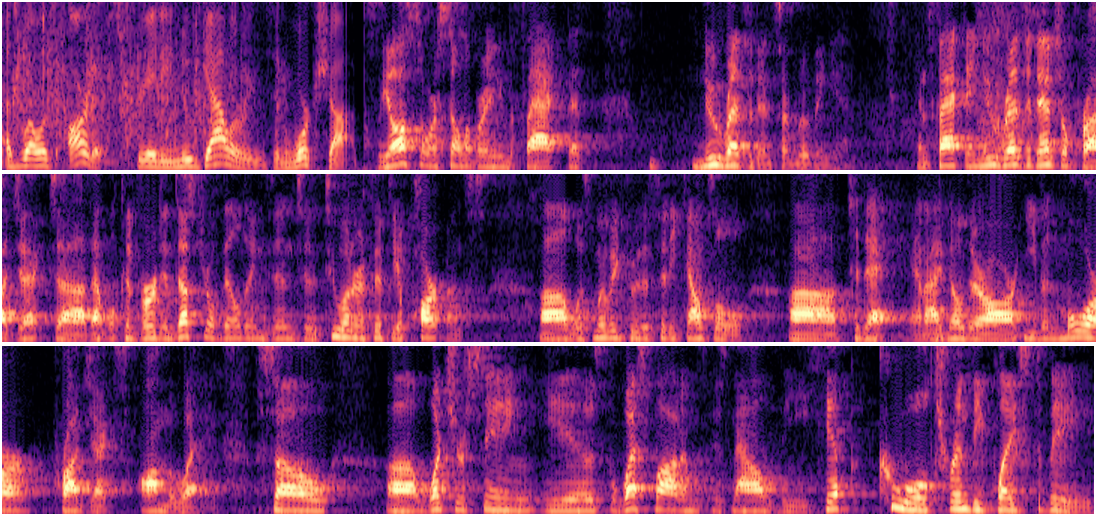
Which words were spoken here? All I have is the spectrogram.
as well as artists creating new galleries and workshops. We also are celebrating the fact that new residents are moving in. In fact, a new residential project uh, that will convert industrial buildings into 250 apartments uh, was moving through the city council uh, today. And I know there are even more projects on the way. So uh, what you're seeing is the West Bottoms is now the hip, cool, trendy place to be.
